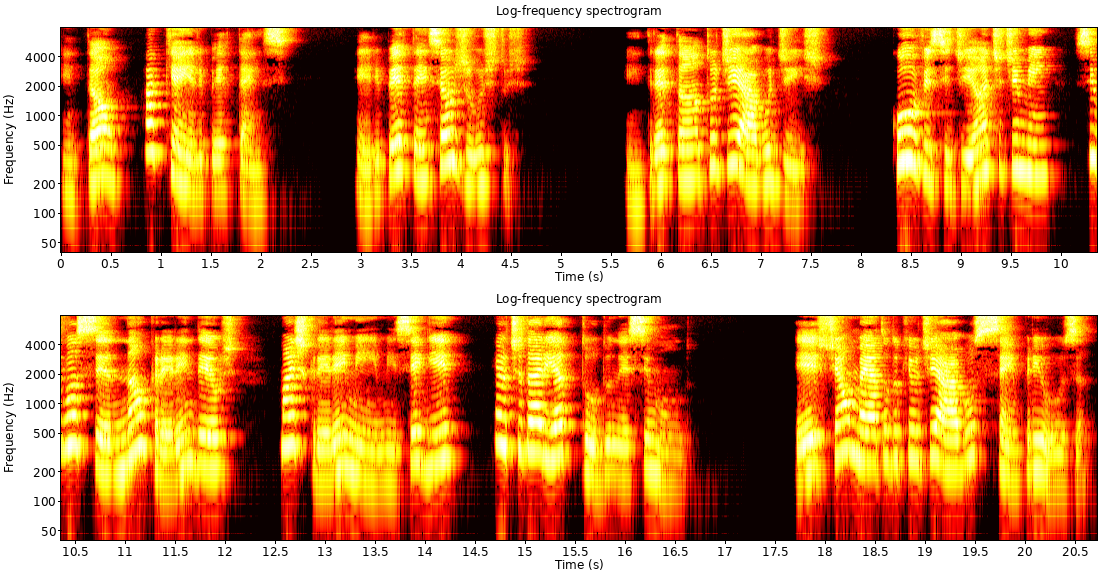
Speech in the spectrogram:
então a quem ele pertence? Ele pertence aos justos. Entretanto, o diabo diz: Curve-se diante de mim, se você não crer em Deus, mas crer em mim e me seguir, eu te daria tudo nesse mundo. Este é um método que o diabo sempre usa.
